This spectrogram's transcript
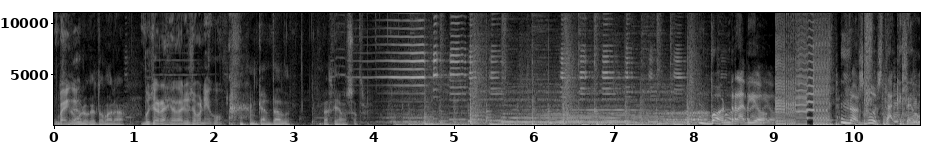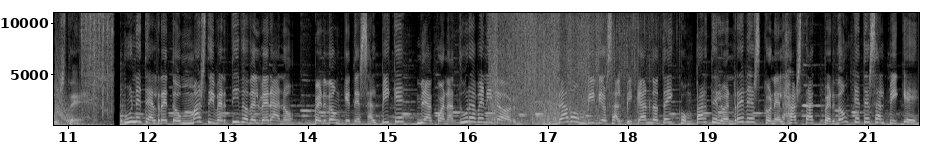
Venga. Seguro que tomará. Muchas gracias, Darío Samaniego. Encantado. Gracias a vosotros. Bon Radio. Nos gusta que te guste. Únete al reto más divertido del verano. Perdón que te salpique de Aquanatura Benidorm. Graba un vídeo salpicándote y compártelo en redes con el hashtag Perdón que te salpique.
